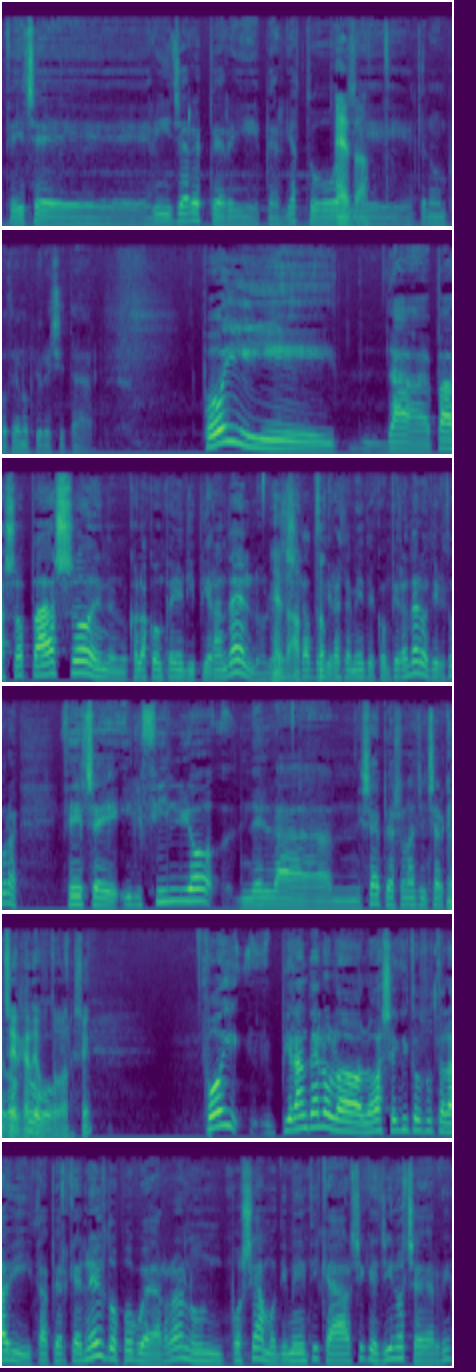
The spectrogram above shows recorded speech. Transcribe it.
fece rigere per, i, per gli attori esatto. che non potevano più recitare poi da passo a passo con la compagnia di Pirandello, lui esatto. è stato direttamente con Pirandello, addirittura fece il figlio dei mm, sei personaggi in cerca, in cerca d'autore. Sì. Poi Pirandello lo, lo, ha seguito tutta la vita perché nel dopoguerra non possiamo dimenticarci che Gino Cervi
